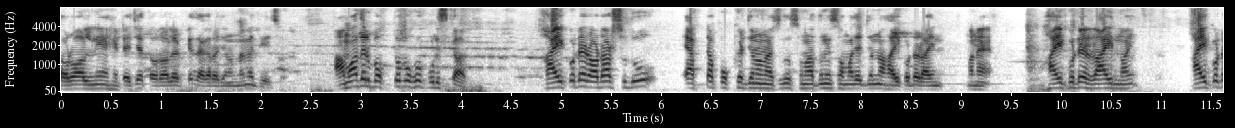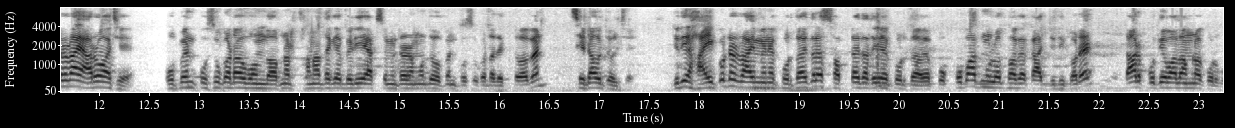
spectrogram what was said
তরোয়াল নিয়ে হেঁটেছে, তরোয়ালের কেস এগারো জনের নামে দিয়েছে। আমাদের বক্তব্য খুব পরিষ্কার। হাইকোর্টের অর্ডার শুধু একটা পক্ষের জন্য নয়, শুধু সনাতনী সমাজের জন্য হাইকোর্টের আইন মানে হাইকোর্টের রায় নয়। হাইকোর্টের রায় আরও আছে ওপেন পশু কাটাও বন্ধ। আপনার থানা থেকে বেরিয়ে একশো মিটারের মধ্যে ওপেন পশু কাটা দেখতে পাবেন, সেটাও চলছে। যদি হাইকোর্টের রায় মেনে করতে হয়, তাহলে সবটাই তাদেরকে করতে হবে। পক্ষপাতমূলকভাবে কাজ যদি করে, তার প্রতিবাদ আমরা করব।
